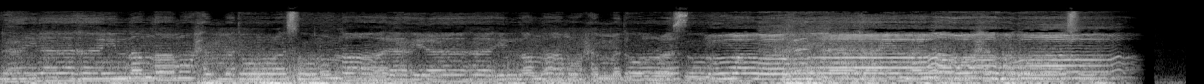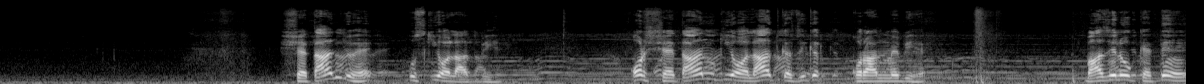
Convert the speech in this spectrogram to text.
لا إله إلا الله محمد رسول الله. لا إله إلا الله محمد رسول الله. لا إله إلا الله محمد رسول شیطان جو ہے، اس کی اولاد بھی ہے۔ اور شیطان کی اولاد کا ذکر قرآن میں بھی ہے۔ بعض لوگ کہتے ہیں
